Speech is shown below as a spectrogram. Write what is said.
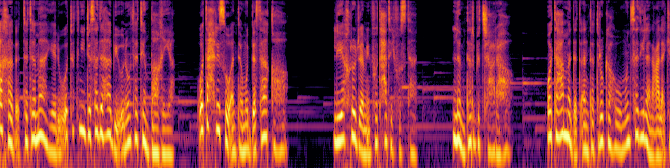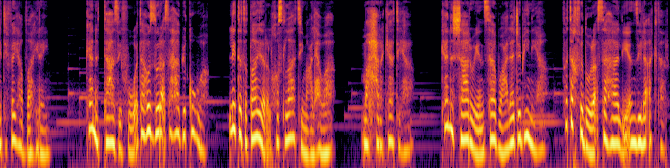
أخذت تتمايل وتثني جسدها بأنوثة طاغية وتحرص أن تمد ساقها ليخرج من فتحة الفستان. لم تربط شعرها وتعمدت أن تتركه منسدلا على كتفيها الظاهرين. كانت تعزف وتهز رأسها بقوة لتتطاير الخصلات مع الهواء مع حركاتها. كان الشعر ينساب على جبينها فتخفض رأسها لينزل أكثر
